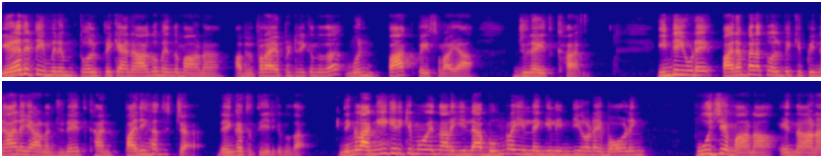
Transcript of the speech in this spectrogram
ഏത് ടീമിനും തോൽപ്പിക്കാനാകുമെന്നുമാണ് അഭിപ്രായപ്പെട്ടിരിക്കുന്നത് മുൻ പാക് പേസറായ ജുനൈദ് ഖാൻ. ഇന്ത്യയുടെ പരമ്പര തോൽവിക്ക് പിന്നാലെയാണ് ജുനൈദ് ഖാൻ പരിഹസിച്ച് രംഗത്തെത്തിയിരിക്കുന്നത്. നിങ്ങൾ അംഗീകരിക്കുമോ എന്നറിയില്ല ബുംറ ഇല്ലെങ്കിൽ ഇന്ത്യയുടെ ബൗളിംഗ് പൂജ്യമാണ് എന്നാണ്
